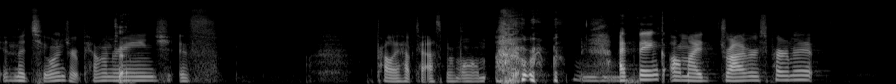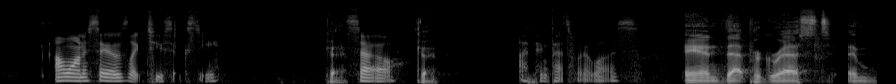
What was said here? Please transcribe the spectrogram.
in the 200 pound Okay. range. If I probably have to ask my mom. Mm-hmm. I think on my driver's permit, I want to say it was like 260. Okay. So Okay. I think that's what it was. And that progressed, and,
